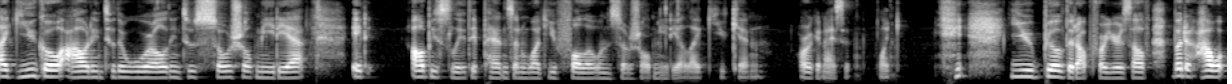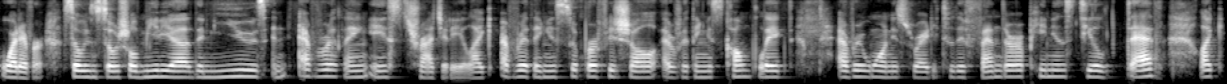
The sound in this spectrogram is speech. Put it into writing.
Like, you go out into the world, into social media, it obviously depends on what you follow on social media. Like, you can organize it like you build it up for yourself but how whatever. So in social media the news and everything is tragedy like everything is superficial everything is conflict everyone is ready to defend their opinions till death like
